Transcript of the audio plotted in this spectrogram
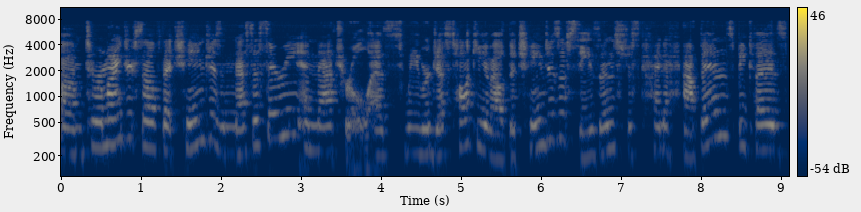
um, to remind yourself that change is necessary and natural as we were just talking about the changes of seasons just kind of happens because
